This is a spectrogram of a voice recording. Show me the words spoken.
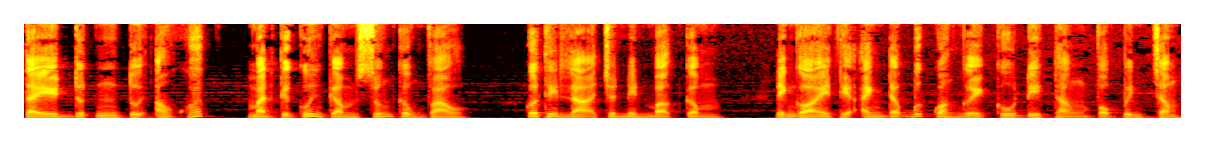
Tay đút túi áo khoác, Mặt cứ cúi gầm xuống không vào. Cô thấy lạ cho nên mở cầm. Định gọi thì anh đã bước qua người cô đi thẳng vào bên trong.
